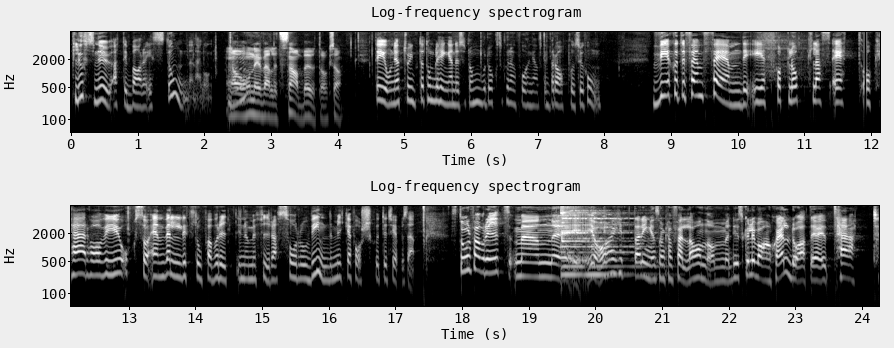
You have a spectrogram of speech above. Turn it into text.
plus nu att det bara är ston den här gången. Ja, hon är väldigt snabb ut också. Det är hon. Jag tror inte att hon blir hängande så hon borde också kunna få en ganska bra position. V75 5, det är ett kortlopp, klass 1. Och här har vi ju också en väldigt stor favorit i nummer 4, Zorro Vind, Mika Fors, 73 Stor favorit, men eh, jag hittar ingen som kan fälla honom. Det skulle vara han själv då, att det är tärt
